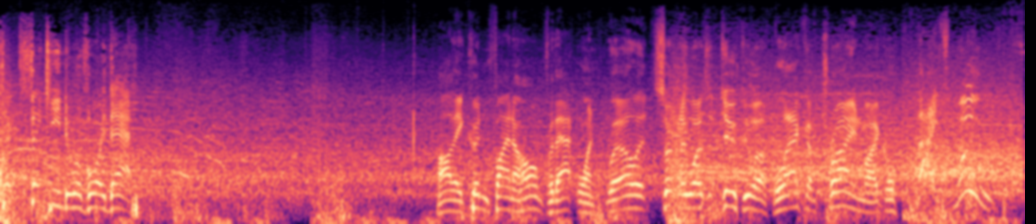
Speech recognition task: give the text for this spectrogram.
Quick thinking to avoid that. Oh, they couldn't find a home for that one. Well, it certainly wasn't due to a lack of trying, Michael. Nice move.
